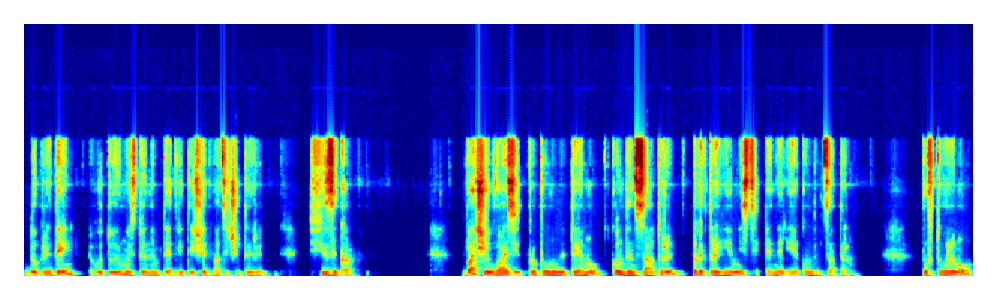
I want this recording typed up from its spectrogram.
Добрий день. Готуємось до НМТ 2024. Фізика. Вашій увазі пропоную тему конденсатори, електроємність, енергія конденсатора. Повторимо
